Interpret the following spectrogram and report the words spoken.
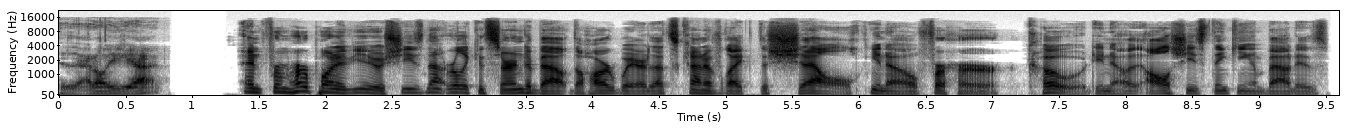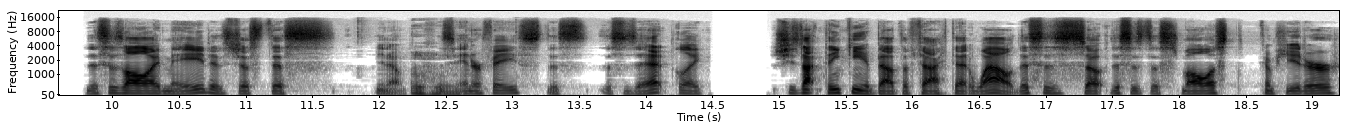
Is that all you got?" And from her point of view, she's not really concerned about the hardware. That's kind of like the shell, you know, for her code. You know, all she's thinking about is this is all I made. It's just this, you know, this Mhm. interface. This this is it. Like she's not thinking about the fact that wow, this is so this is the smallest computer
